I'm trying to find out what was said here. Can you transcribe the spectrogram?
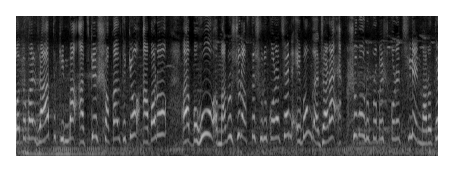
গতকাল রাত কিংবা আজকের সকাল থেকেও আবারও বহু মানুষজন আসতে শুরু করেছেন এবং যারা একসময় অনুপ্রবেশ করেছিলেন ভারতে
